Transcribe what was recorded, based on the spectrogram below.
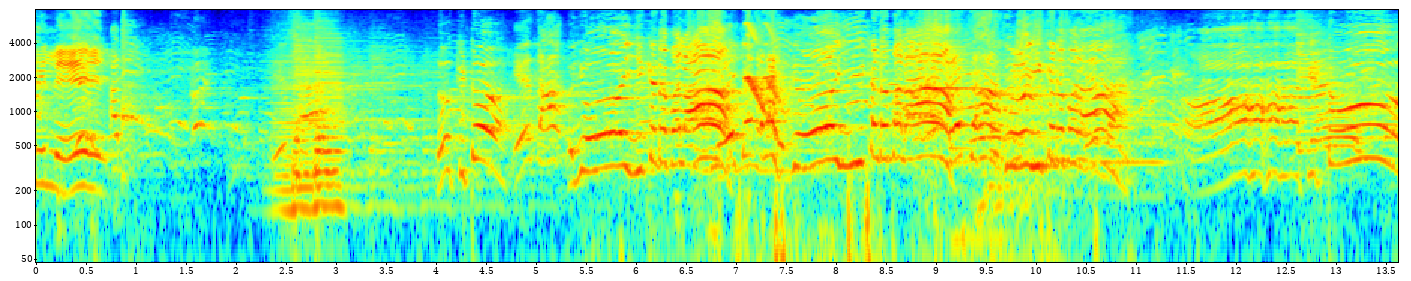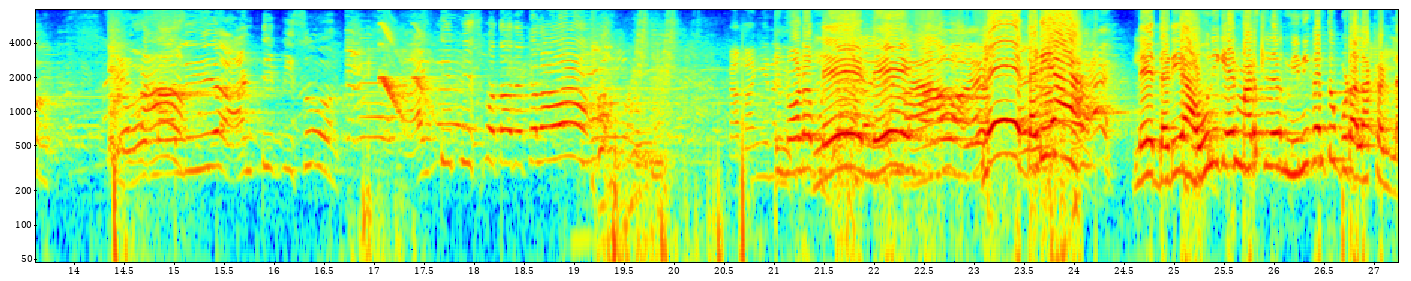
ಮೇಲೆ ಕಿಟ್ಟು. ಅಯ್ಯೋ ಈ ಕಡೆ ಬಲ. ಅಯ್ಯೋ ಈ ಕಡೆ ಬಲ. ಅಯ್ಯೋ ಈ ಕಡೆ ಬಲ. ಪೀಸು ಆಂಟಿ ಪೀಸ್ ಕಮಂಗಿನ ಲೇ ಲೇ. ಲೇ ದಡಿಯ. ಲೇ ದಡಿಯ ಅವನಿಗೆ ಏನ್ ಮಾಡಿಸ್ಲಿಲ್ಲ ನಿನಗಂತೂ ಬಿಡಲ್ಲ ಕಣ್ಲ.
